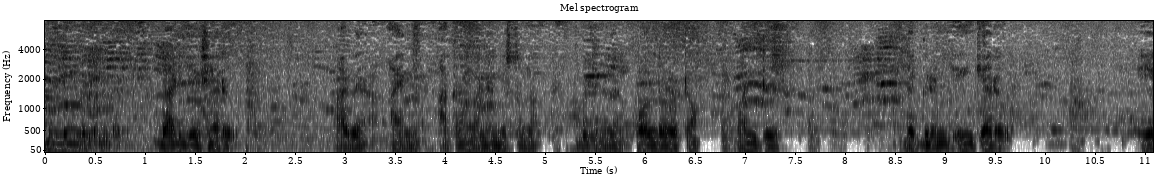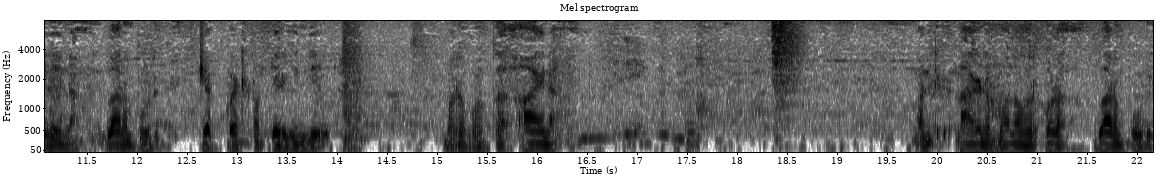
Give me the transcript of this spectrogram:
బిల్డింగుల దాడి చేశారు. అవి ఆయన అక్రమంగా నిర్మిస్తున్న బిల్డింగ్లను కోల్దోవటం వంటి దగ్గర నుంచి ఎంచారు ఏదైనా ద్వారంపూడికి చెక్ పెట్టడం జరిగింది. మరొక ఆయన. మంత్రి నారాయణ మనోహర్ కూడా ద్వారంపూడి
